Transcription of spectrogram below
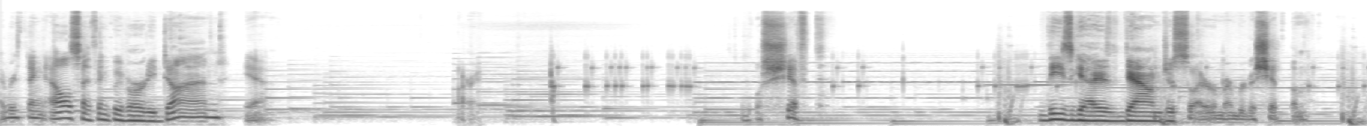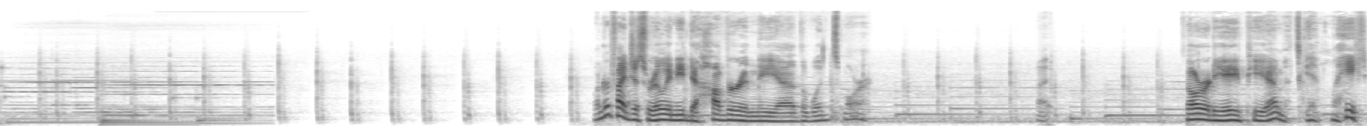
Everything else I think we've already done. Yeah. We'll shift these guys down just so I remember to shift them. Wonder if I just really need to hover in the uh, the woods more. But it's already 8 p.m. It's getting late.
